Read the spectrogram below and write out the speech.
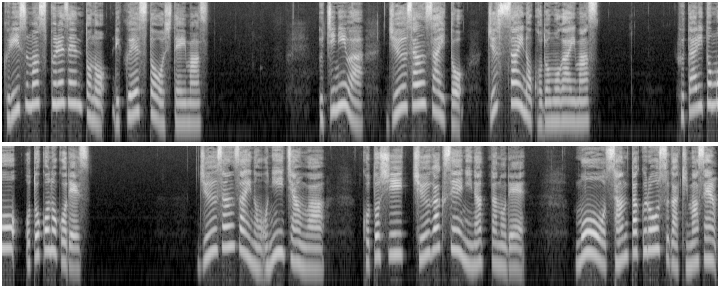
クリスマスプレゼントのリクエストをしています。うちには13歳と10歳の子供がいます。二人とも男の子です。13歳のお兄ちゃんは今年中学生になったので、もうサンタクロースが来ません。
